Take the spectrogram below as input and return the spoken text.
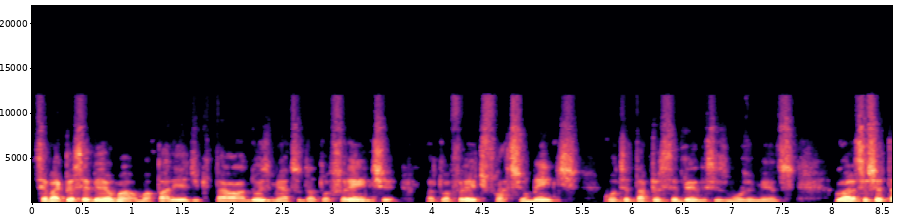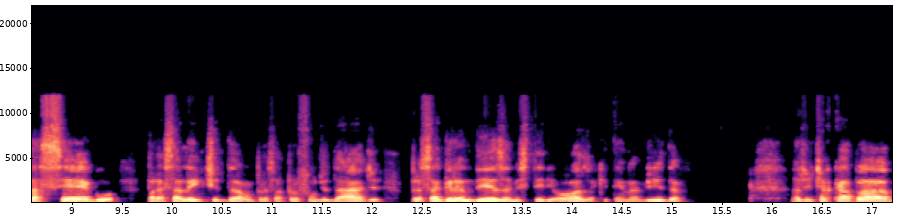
você vai perceber uma, uma parede que está a dois metros da tua frente, da tua frente, facilmente, quando você está percebendo esses movimentos. Agora, se você está cego para essa lentidão, para essa profundidade, para essa grandeza misteriosa que tem na vida, a gente acaba,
